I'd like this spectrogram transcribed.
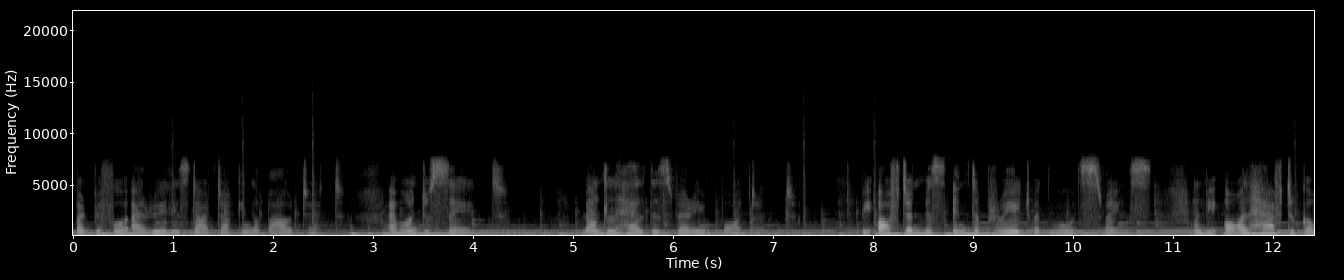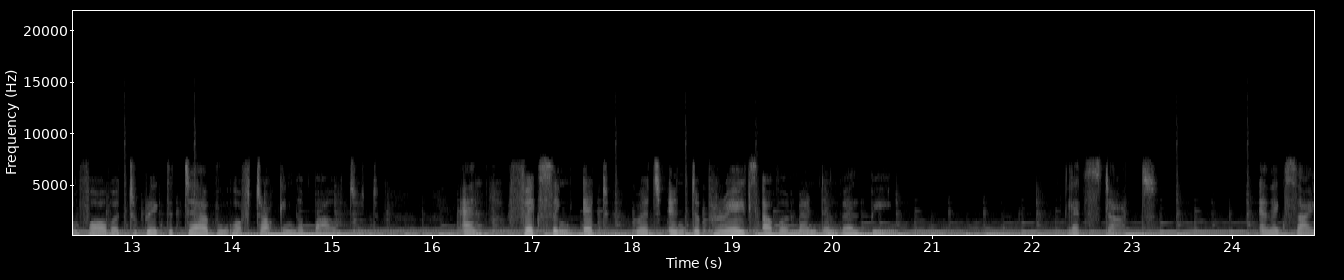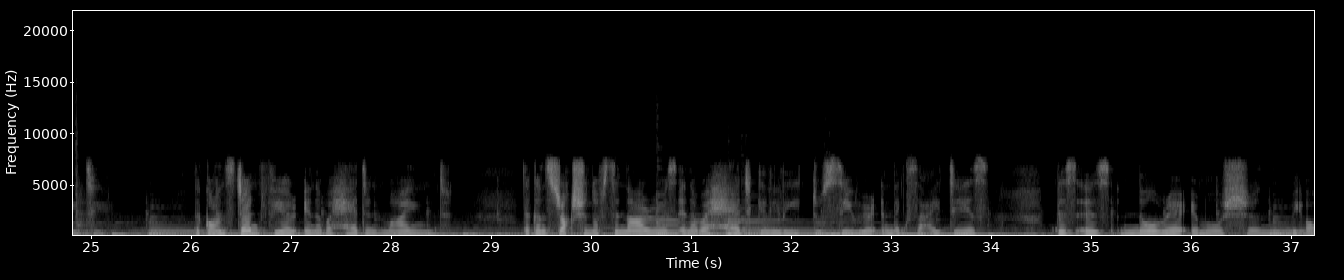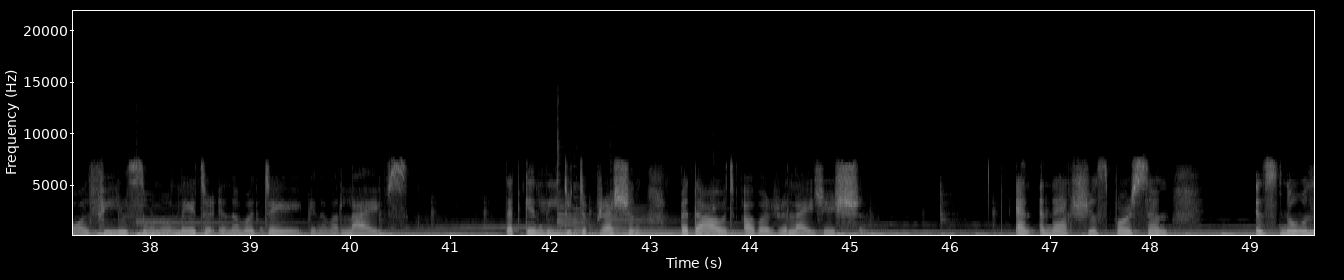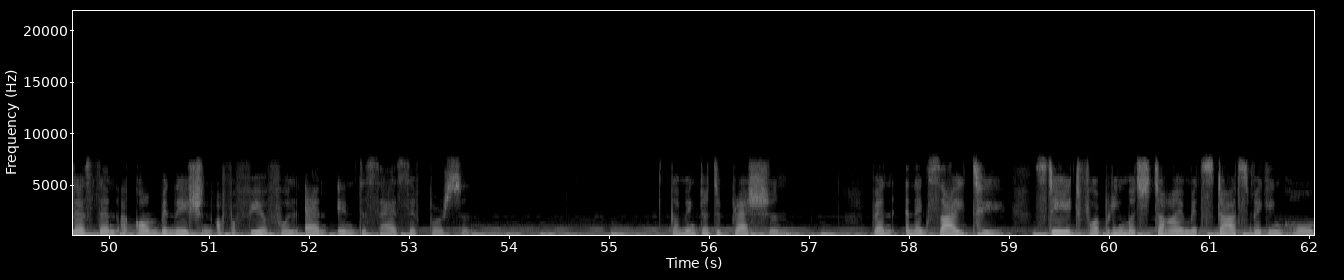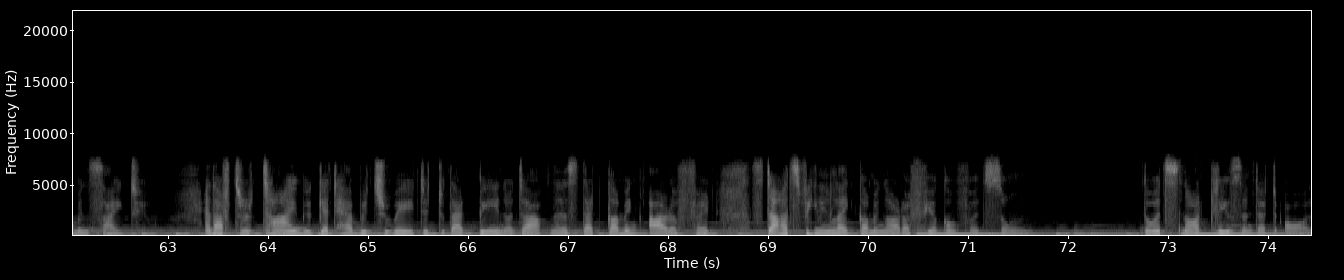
But before I really start talking about it, I want to say it. Mental health is very important we often misinterpret with mood swings, and we all have to come forward to break the taboo of talking about it and fixing it, which interprets our mental well being. Let's start. An anxiety, the constant fear in our head and mind. The construction of scenarios in our head can lead to severe anxieties this is no rare emotion we all feel sooner or later in our day, in our lives, that can lead to depression without our realization. An anxious person is no less than a combination of a fearful and indecisive person. Coming to depression, when an anxiety state for pretty much time, it starts making home inside you and after a time, you get habituated to that pain or darkness that coming out of it starts feeling like coming out of your comfort zone. Though it's not pleasant at all.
